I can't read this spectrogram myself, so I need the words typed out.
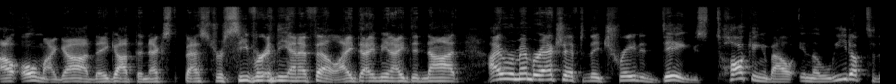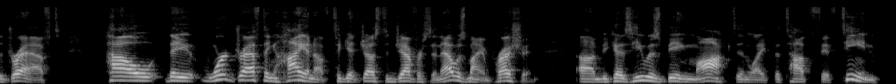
oh, oh, my God, they got the next best receiver in the NFL. I, I mean, I did not. I remember actually after they traded Diggs talking about in the lead up to the draft how they weren't drafting high enough to get Justin Jefferson. That was my impression um, because he was being mocked in like the top 15.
